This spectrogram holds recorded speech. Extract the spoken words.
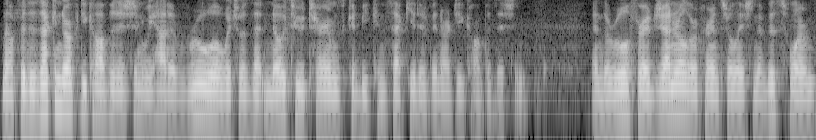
Now for the Zeckendorf decomposition, we had a rule which was that no two terms could be consecutive in our decomposition. And the rule for a general recurrence relation of this form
